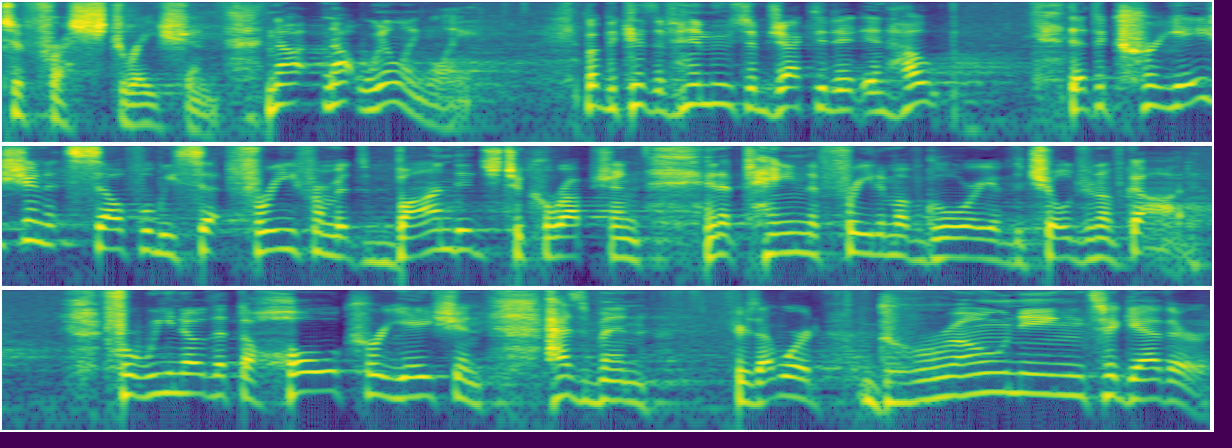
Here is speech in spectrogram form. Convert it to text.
to frustration, not, not willingly, but because of him who subjected it in hope. That the creation itself will be set free from its bondage to corruption and obtain the freedom of glory of the children of God. For we know that the whole creation has been, here's that word, groaning together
